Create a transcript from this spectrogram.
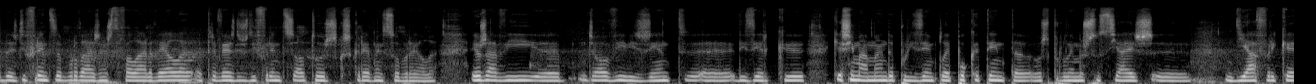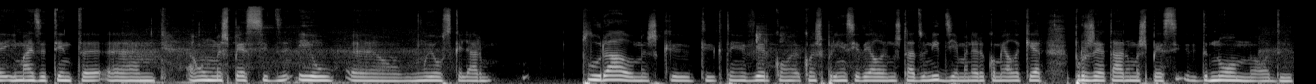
das diferentes abordagens de falar dela através dos diferentes autores que escrevem sobre ela. Eu já vi, eh, já ouvi gente uh, dizer que, que a Chimamanda, por exemplo, é pouco atenta aos problemas sociais uh, de África e mais atenta a uma espécie de eu, um eu se calhar plural, mas que, que, que, tem a ver com a, com a experiência dela nos Estados Unidos e a maneira como ela quer projetar uma espécie de nome ou de,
